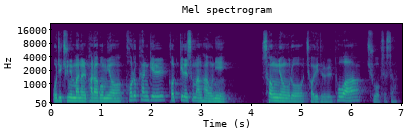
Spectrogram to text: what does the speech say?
오직 주님만을 바라보며 거룩한 길 걷기를 소망하오니 성령으로 저희들을 도와 주옵소서.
